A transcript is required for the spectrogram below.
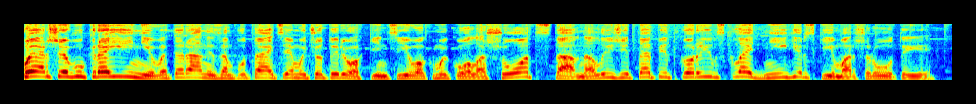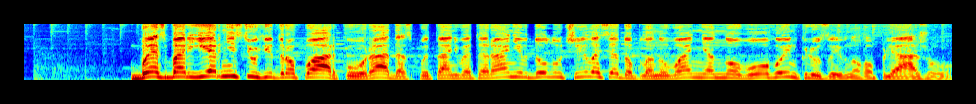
Вперше в Україні ветерани з ампутаціями чотирьох кінцівок Микола Шот став на лижі та підкорив складні гірські маршрути. Безбар'єрність у гідропарку Рада з питань ветеранів долучилася до планування нового інклюзивного пляжу.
